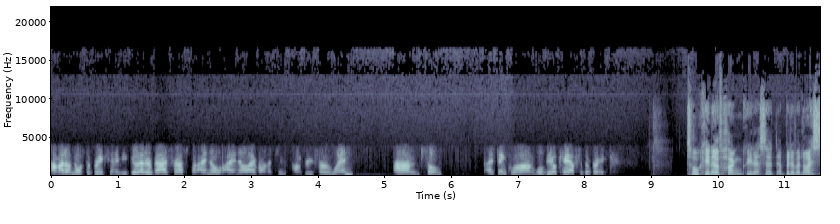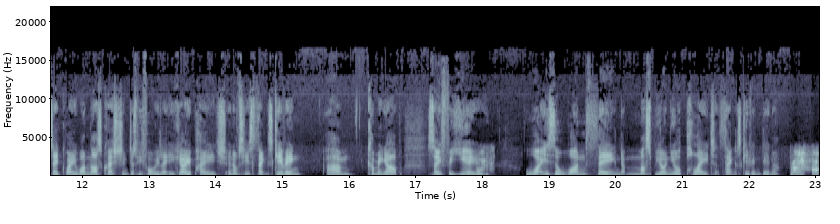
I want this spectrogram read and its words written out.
Um, I don't know if the break's going to be good or bad for us, but I know I know everyone on the team is hungry for a win. Um, so I think we'll, um, we'll be okay after the break. Talking of hungry, that's a, a bit of a nice segue. One last question just before we let you go, Paige. And obviously, it's Thanksgiving um, coming up. So, for you, Yeah. what is the one thing that must be on your plate at Thanksgiving dinner? oh,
